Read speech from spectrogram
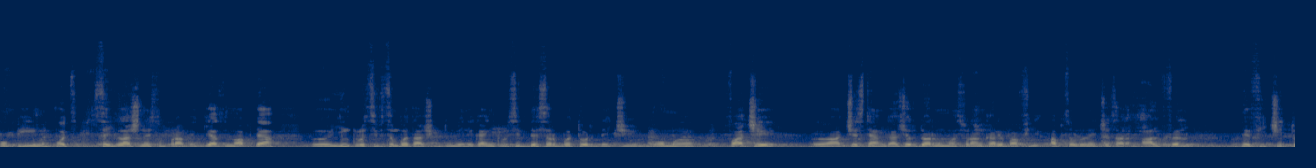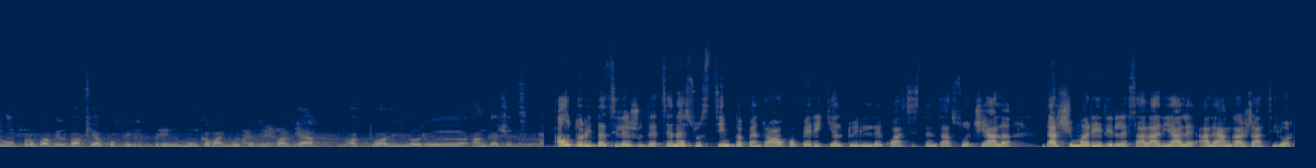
Copiii nu poți să-i lași nesupravegheați noaptea, uh, inclusiv sâmbătă și duminica, inclusiv de sărbători. Deci vom uh, face aceste angajări doar în măsura în care va fi absolut necesar. Altfel, deficitul probabil va fi acoperit prin muncă mai multă din partea actualilor uh, angajați. Autoritățile județene susțin că pentru a acoperi cheltuielile cu asistența socială, dar și măririle salariale ale angajaților,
